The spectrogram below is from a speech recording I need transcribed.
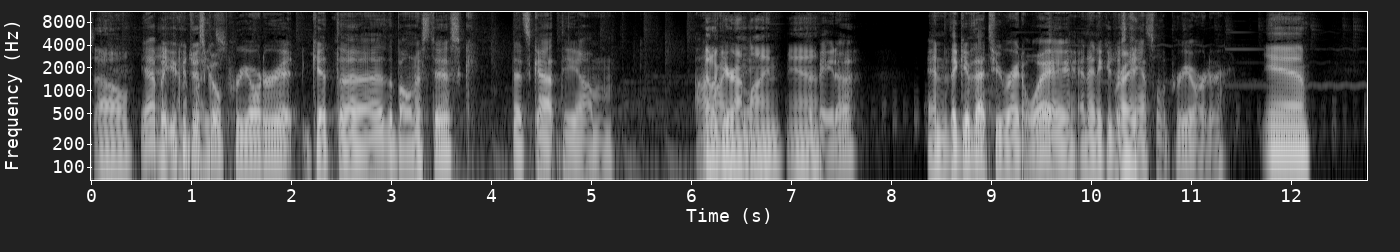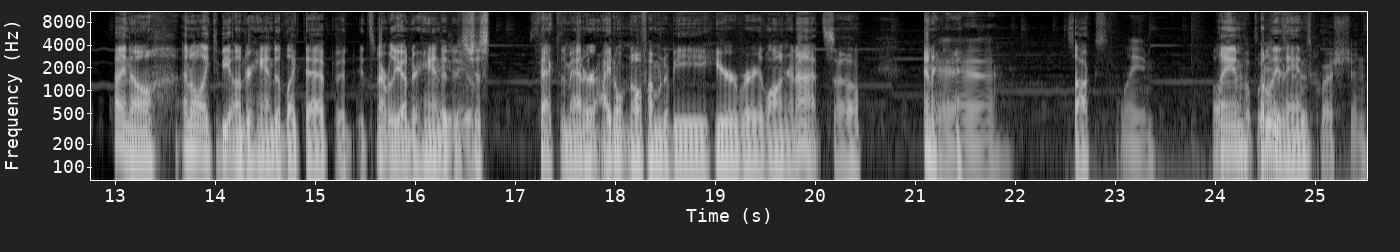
So Yeah, but you could just go pre-order it, get the the bonus disc that's got the um Metal Gear thing, Online, yeah. the beta, and they give that to you right away, and then you could just Right. cancel the pre-order. Yeah, I know. I don't like to be underhanded like that, but it's not really underhanded. Yeah, it's do. just fact of the matter, I don't know if I'm going to be here very long or not. So, anyway, Yeah, sucks. lame. Lame, I hope totally lame. This question.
